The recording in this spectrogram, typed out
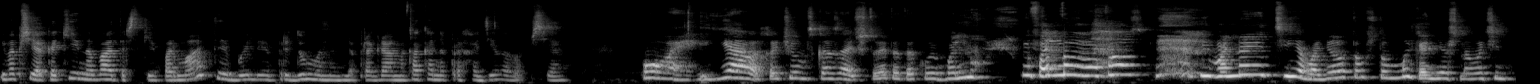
И вообще, какие новаторские форматы были придуманы для программы? Как она проходила вообще? Ой, я хочу вам сказать, что это такой больной, больной вопрос и больная тема. Дело в том, что мы, конечно, очень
